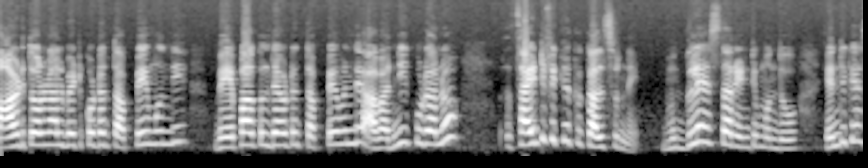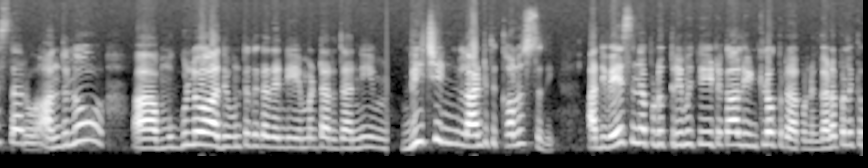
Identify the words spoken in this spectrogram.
మామిడి తోరణాలు పెట్టుకోవటం తప్పేముంది? వేపాకులు తేవటం తప్పేముంది? అవన్నీ కూడాను సైంటిఫిక్గా కలిసి ఉన్నాయి ముగ్గులు వేస్తారు ఇంటి ముందు. ఎందుకు వేస్తారు? అందులో ముగ్గులో అది ఉంటుంది కదండి ఏమంటారు దాన్ని? బ్లీచింగ్ లాంటిది కలుస్తుంది. అది వేసినప్పుడు క్రిమి కీటకాలు ఇంట్లోకి రాకుండా గడపలకి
